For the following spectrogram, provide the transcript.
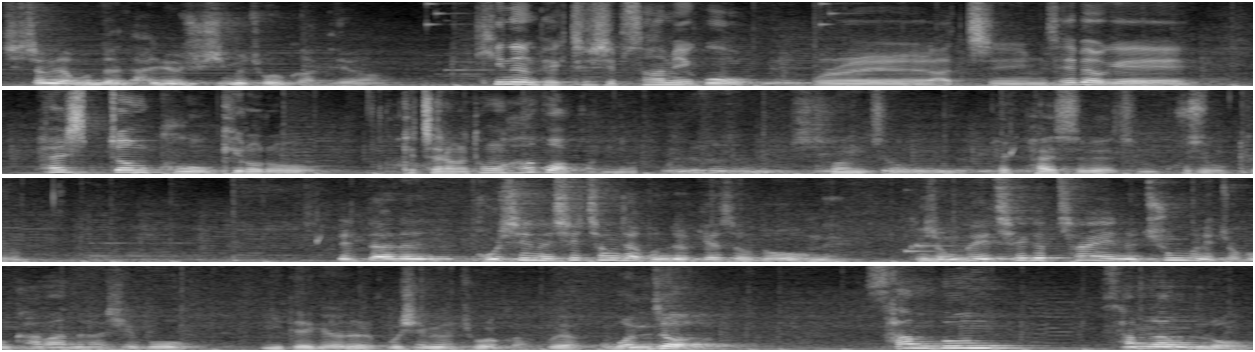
시청자분들한테 알려주시면 좋을 것 같아요. 키는 173이고 네. 오늘 아침 새벽에 80.95kg로 개체량을 통과하고 왔거든요. 원주 선수님 혹시 저는 지금 180에 지금 95kg 일단은 보시는 시청자분들께서도 네. 그 정도의 체급 차이는 충분히 조금 감안을 하시고 이 대결을 보시면 좋을 것 같고요. 먼저 3분 3라운드로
